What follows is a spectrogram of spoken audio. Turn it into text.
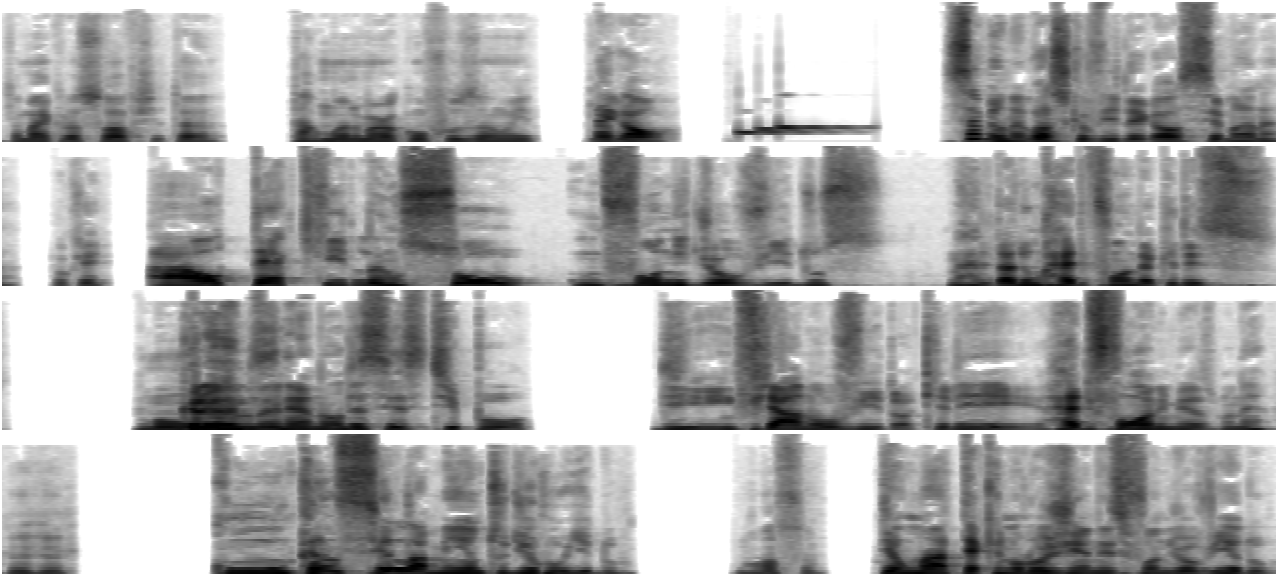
que a Microsoft tá, tá arrumando maior confusão aí. Legal. Sabe um negócio que eu vi legal essa semana? Ok. A Altec lançou um fone de ouvidos, na realidade um headphone daqueles Monstro, grandes, né? né? Não desses tipo de enfiar no ouvido, aquele headphone mesmo, né? Uhum. Com cancelamento de ruído. Nossa. Tem uma tecnologia nesse fone de ouvido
